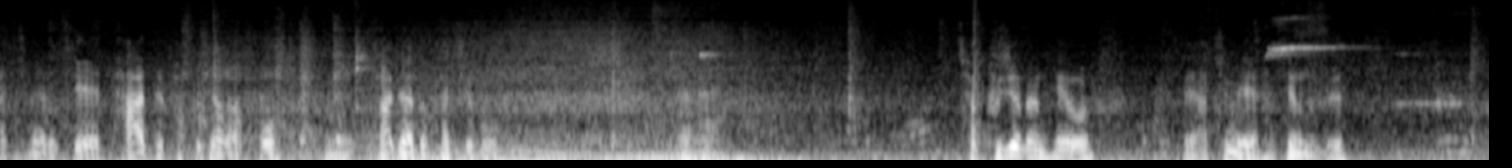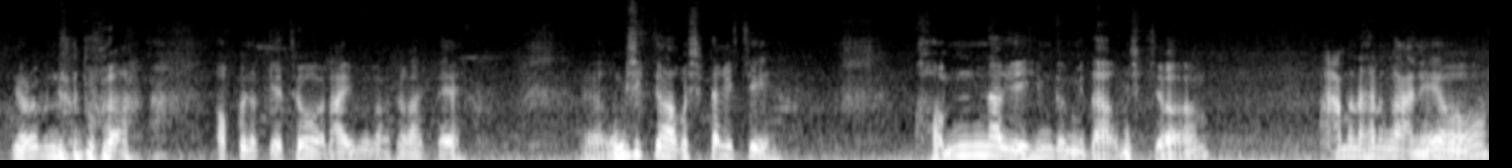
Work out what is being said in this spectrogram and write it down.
아침에 이렇게 다들 바쁘셔갖고 음, 과자도 파시고 예. 참 부지런해요. 예, 아침에 하시는 분들. 여러분들 누가 엊그저께 저 라이브 방송할 때 예, 음식점 하고 싶다겠지? 겁나게 힘듭니다 음식점. 아무나 하는 거 아니에요.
